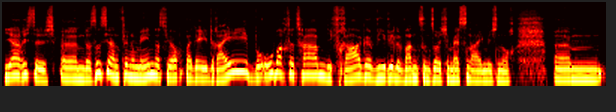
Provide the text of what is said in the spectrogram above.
Ja, richtig. Ähm, das ist ja ein Phänomen, das wir auch bei der E3 beobachtet haben. Die Frage, wie relevant sind solche Messen eigentlich noch? Ähm,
